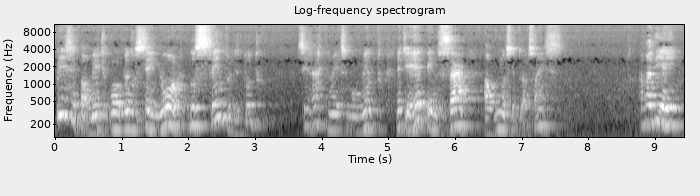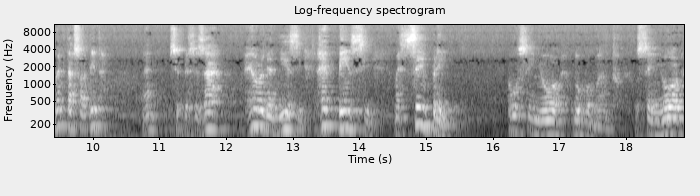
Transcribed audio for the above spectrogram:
principalmente colocando o Senhor no centro de tudo? Será que não é esse momento de repensar algumas situações? Avalie aí como é que está a sua vida. Né? Se precisar, reorganize, repense, mas sempre com o Senhor no comando, o Senhor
